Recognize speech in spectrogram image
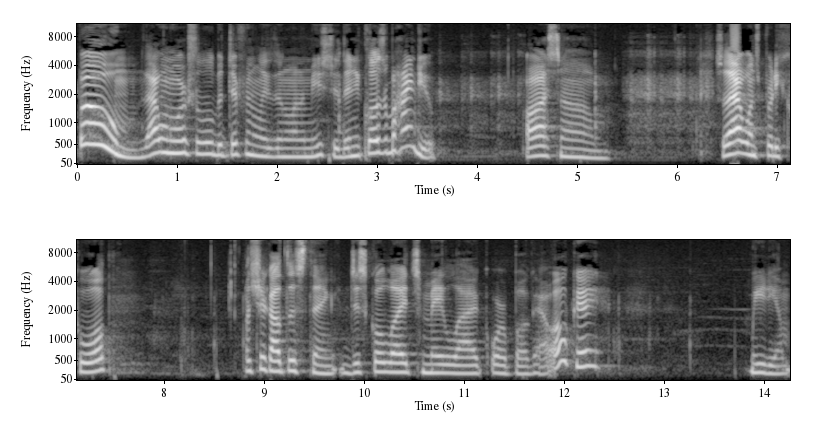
Boom! That one works a little bit differently than what I'm used to. Then you close it behind you. Awesome. So that one's pretty cool. Let's check out this thing. Disco lights may lag or bug out. Okay. Medium.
